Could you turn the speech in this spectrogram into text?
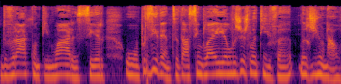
deverá continuar a ser o presidente da Assembleia Legislativa Regional.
